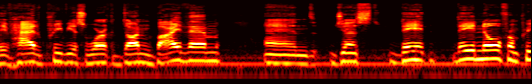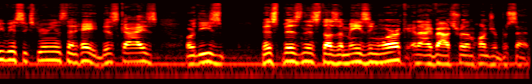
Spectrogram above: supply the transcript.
they've had previous work done by them and just they they know from previous experience that hey this guy's or these this business does amazing work and i vouch for them 100%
